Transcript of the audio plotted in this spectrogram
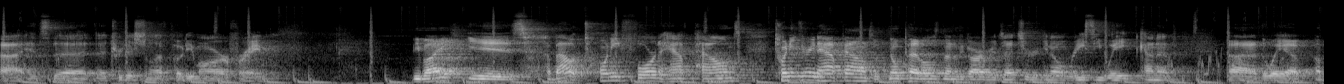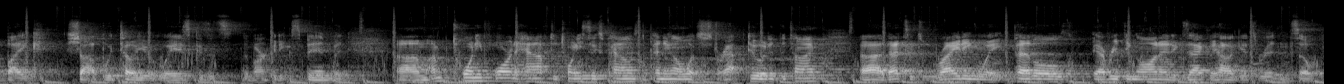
uh, it's the, the traditional F Podium RR frame. The bike is about 24 and a half pounds, 23 and a half pounds with no pedals, none of the garbage. That's your, you know, racy weight kind of uh, the way a, a, bike shop would tell you it weighs because it's the marketing spin. But um, I'm 24 and a half to 26 pounds, depending on what's strapped to it at the time. Uh, that's its riding weight, pedals, everything on it, exactly how it gets ridden. So,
